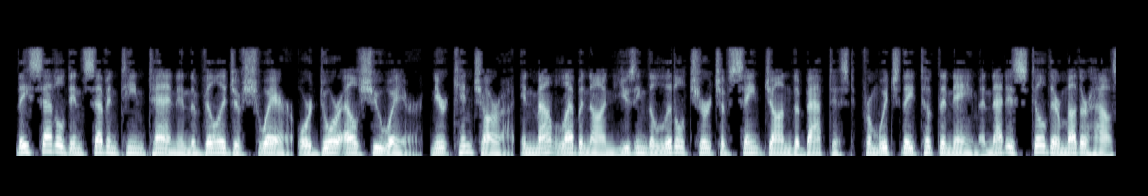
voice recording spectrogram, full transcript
They settled in 1710 in the village of Chouer or Dor el Shuwayer, near Kinchara in Mount Lebanon using the little church of St. John the Baptist, from which they took the name and that is still their motherhouse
